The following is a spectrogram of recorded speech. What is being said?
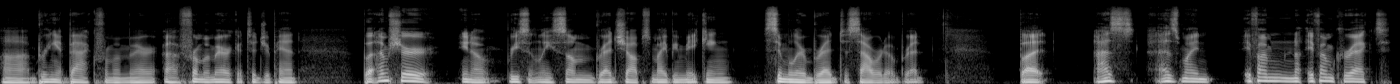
uh, bring it back from America uh, from America to Japan. But I'm sure, you know, recently some bread shops might be making similar bread to sourdough bread. But as as my if I'm not, if I'm correct,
